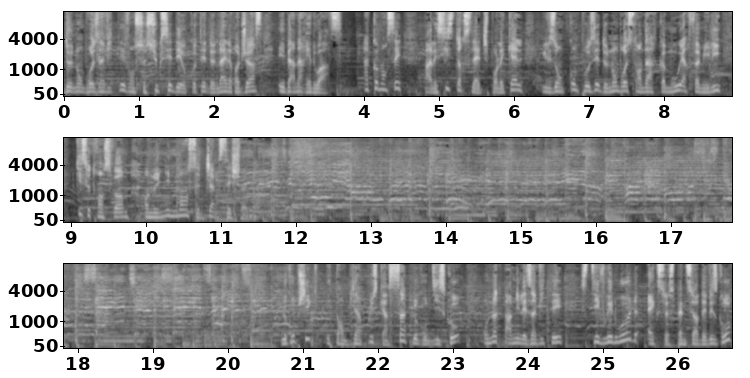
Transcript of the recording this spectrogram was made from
de nombreux invités vont se succéder aux côtés de Nile Rodgers et Bernard Edwards. À commencer par les Sister Sledge pour lesquels ils ont composé de nombreux standards comme We Are Family qui se transforment en une immense jam session. Le groupe Chic étant bien plus qu'un simple groupe disco, on note parmi les invités Steve Winwood, ex-Spencer Davis Group,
